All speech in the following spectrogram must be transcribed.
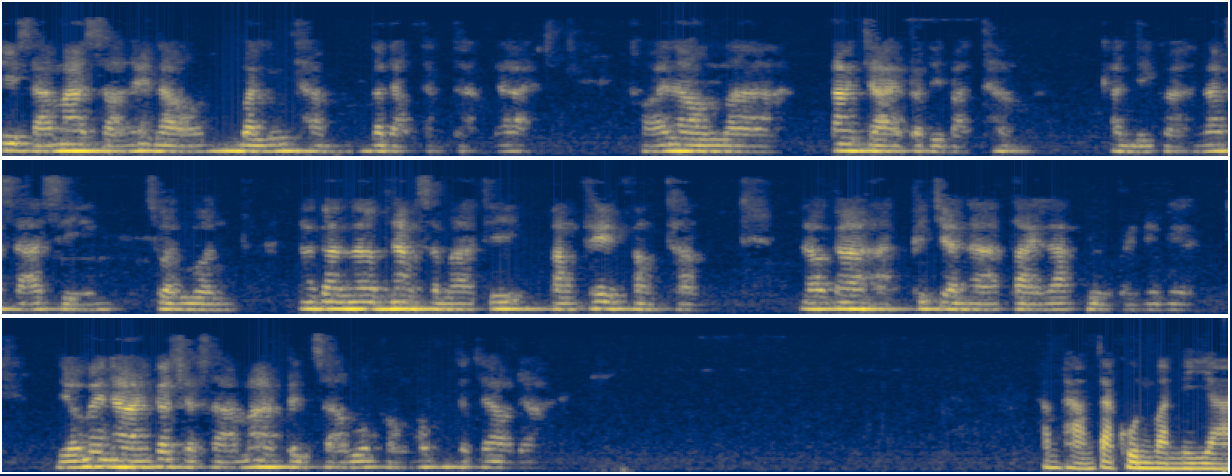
ที่สามารถสอนให้เราบรรลุธรรมระดับต่างๆได้ ขอให้เรามาตั้งใจปฏิบัติธรรมกันดีกว่า รักษาศีลสวดมนต์ แล้วก็เริ่มนั่งสมาธิฟังเทศฟังธรรม แล้วก็หัดพิจารณาตายรักอยู่ไปเรื่อยๆ เดี๋ยวไม่นานก็จะสามารถเป็นสาวกของพระพุทธเจ้าได้คำถามจากคุณวันนิยา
